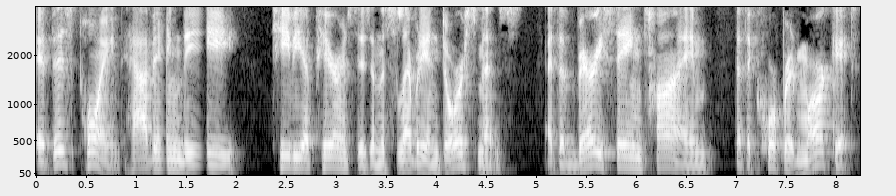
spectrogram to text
at this point, having the TV appearances and the celebrity endorsements at the very same time that the corporate market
